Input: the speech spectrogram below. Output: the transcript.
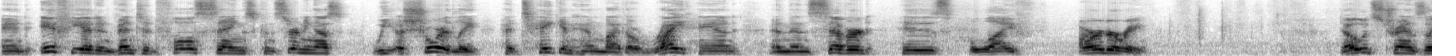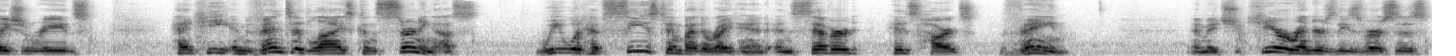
And if he had invented false sayings concerning us, we assuredly had taken him by the right hand and then severed his life artery. Dawood's translation reads, Had he invented lies concerning us, we would have seized him by the right hand and severed his heart's vein. M.H. Shakir renders these verses,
